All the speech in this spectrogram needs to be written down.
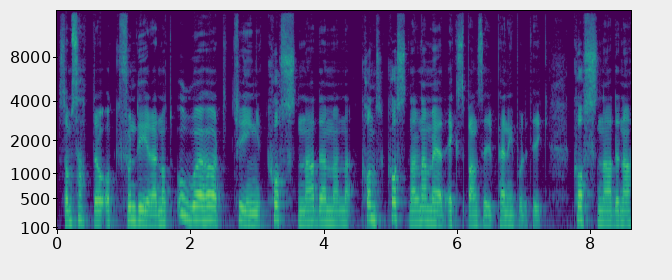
som satt och funderade något oerhört kring kostnaderna, kostnaderna med expansiv penningpolitik. Kostnaderna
